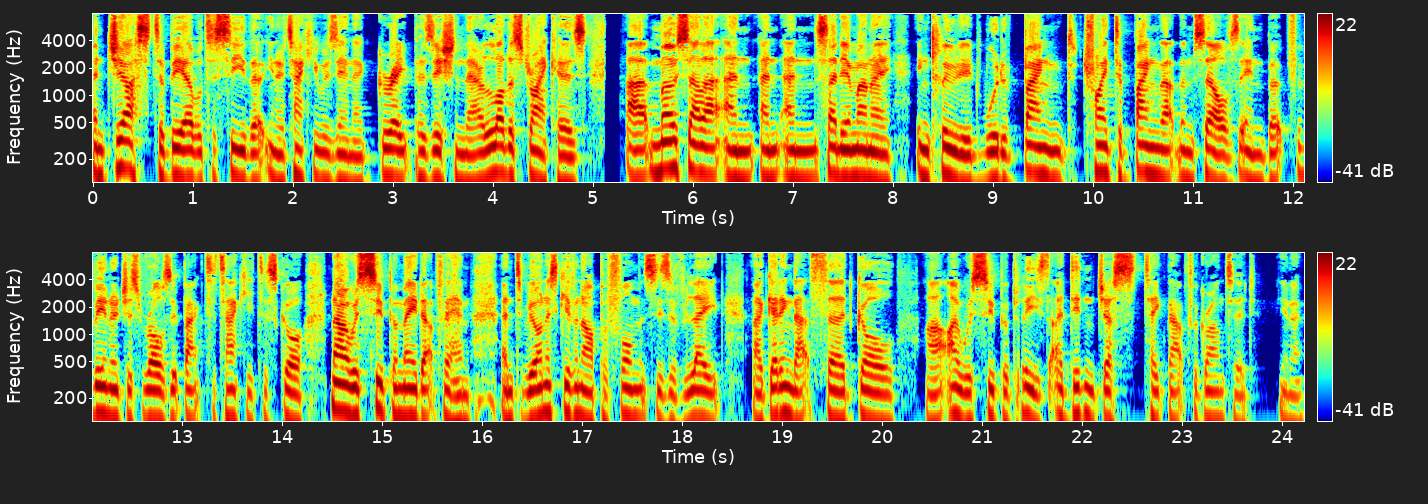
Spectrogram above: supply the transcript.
And just to be able to see that, you know, Taki was in a great position there. A lot of strikers uh, Mo Salah and, and, and Sadio Mane included would have banged, tried to bang that themselves in, but Fabinho just rolls it back to Taki to score. Now I was super made up for him. And to be honest, given our performances of late, uh, getting that third goal, uh, I was super pleased. I didn't just take that for granted, you know.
